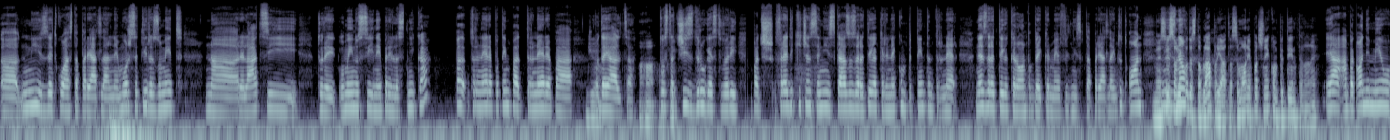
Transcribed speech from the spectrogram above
Uh, ni zdaj tako, da sta prijatelja ne. Moraš se ti razumeti na relaciji, torej omenil si najprej lastnika, pa trenerja, potem pa trenerja, pa GM. podajalca. Aha, To okay. sta čist druge stvari. Pač Freddy Kitchen se ni izkazal zaradi tega, ker je nekompetenten trener, ne zaradi tega, ker on pa Baker Mayfield nista prijatelja. In tudi on. Ne, ni sem znal- rekel, da sta bila prijatelja, samo on je pač nekompetenten. Ne? Ja, ampak on je imel.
